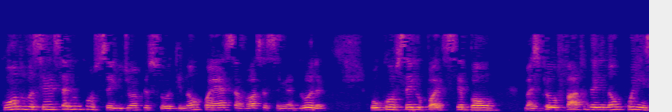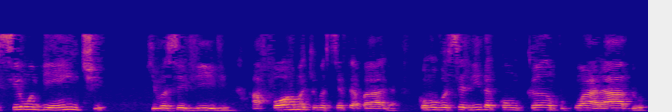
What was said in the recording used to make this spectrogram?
quando você recebe um conselho de uma pessoa que não conhece a vossa semeadura, o conselho pode ser bom, mas pelo fato dele não conhecer o ambiente que você vive, a forma que você trabalha, como você lida com o campo, com o arado,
